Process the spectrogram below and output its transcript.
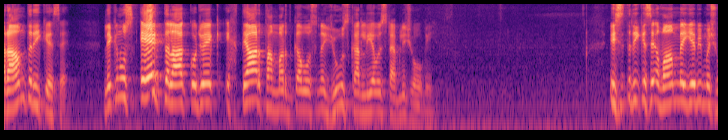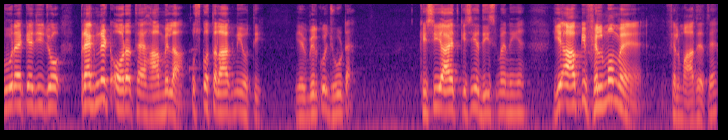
حرام طریقے سے، لیکن اس ایک طلاق کو جو ایک اختیار تھا مرد کا، وہ اس نے یوز کر لیا، وہ اسٹیبلش ہو گئی۔ اسی طریقے سے عوام میں یہ بھی مشہور ہے کہ جی جو پریگنٹ عورت ہے، حاملہ، اس کو طلاق نہیں ہوتی۔ یہ بھی بالکل جھوٹ ہے۔ کسی آیت، کسی حدیث میں نہیں ہے۔ یہ آپ کی فلموں میں فلما دیتے ہیں۔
